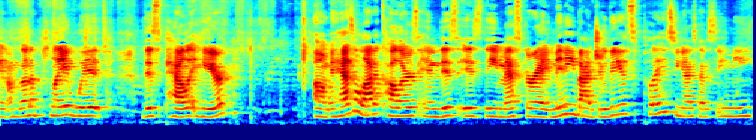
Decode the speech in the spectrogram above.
And I'm going to play with this palette here. Um, it has a lot of colors and this is the Masquerade Mini by Juvia's Place. You guys have seen me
